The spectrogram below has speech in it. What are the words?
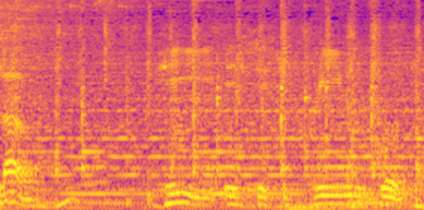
Love. He is the supreme good.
